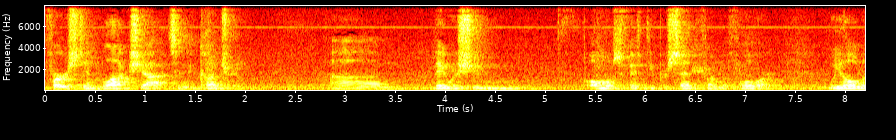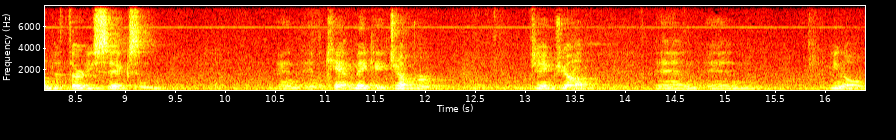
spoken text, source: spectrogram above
first in block shots in the country. Um, they were shooting almost 50% from the floor. We hold them to 36 and, and, and can't make a jumper, James Young. And, and, you know,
